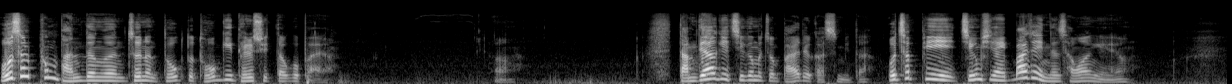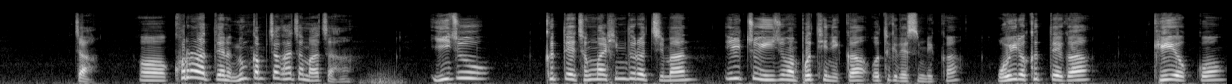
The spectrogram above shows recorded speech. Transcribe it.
어설픈 반등은 저는 더욱더 독이 될 수 있다고 봐요 담대하게 지금은 좀 봐야 될 것 같습니다. 어차피 지금 시장이 빠져 있는 상황이에요. 자, 어, 코로나 때는 눈 깜짝하자마자 2주 그때 정말 힘들었지만 1주 2주만 버티니까 어떻게 됐습니까? 오히려 그때가 기회였고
